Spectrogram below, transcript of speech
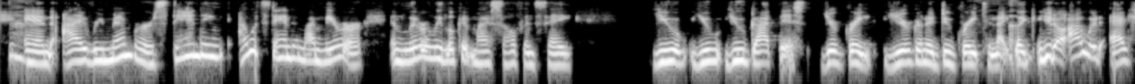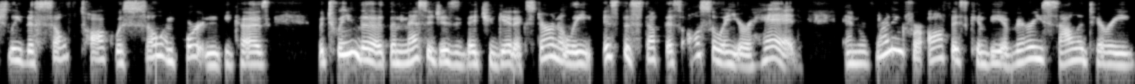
and I remember standing, I would stand in my mirror and literally look at myself and say, you you you got this. You're great. You're going to do great tonight. Like you know i would actually the self talk was so important because between the the messages that you get externally it's the stuff that's also in your head. And running for office can be a very solitary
